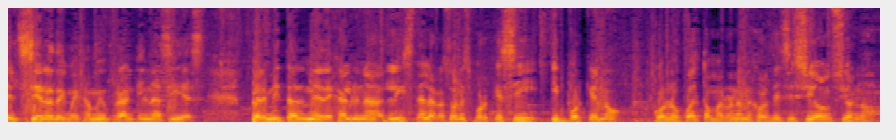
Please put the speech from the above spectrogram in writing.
El cierre de Benjamin Franklin así es. Permítame dejarle una lista de las razones por qué sí y por qué no, con lo cual tomar una mejor decisión, sí o no.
